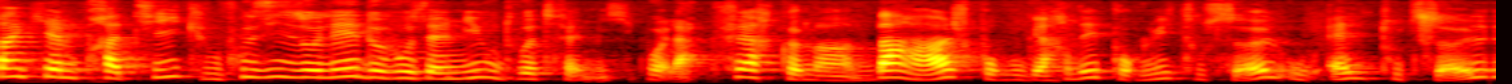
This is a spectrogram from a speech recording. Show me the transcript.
Cinquième pratique, vous isoler de vos amis ou de votre famille. Voilà, faire comme un barrage pour vous garder pour lui tout seul ou elle toute seule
